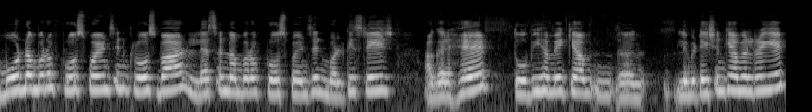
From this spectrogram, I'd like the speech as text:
More number of cross points in cross bar lesser number of cross points in multi stage अगर है तो भी हमें क्या लिमिटेशन uh, क्या मिल रही है?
